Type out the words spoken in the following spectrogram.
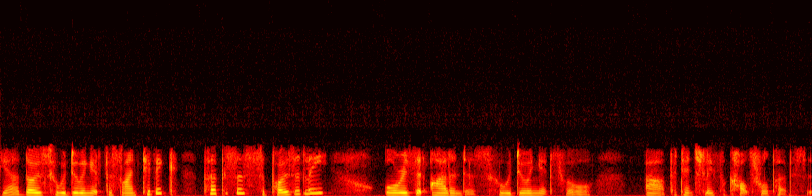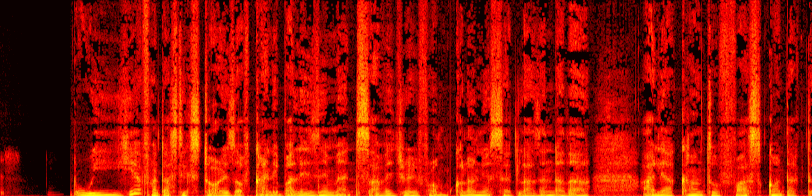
Yeah, those who are doing it for scientific purposes, supposedly, or is it islanders who are doing it for uh, potentially for cultural purposes? We hear fantastic stories of cannibalism and savagery from colonial settlers and other early accounts of first contact.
